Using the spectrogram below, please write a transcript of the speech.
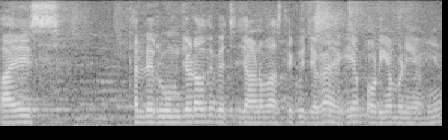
ਆ ਇਸ ਥੱਲੇ ਰੂਮ ਜਿਹੜਾ ਉਹਦੇ ਵਿੱਚ ਜਾਣ ਵਾਸਤੇ ਕੋਈ ਜਗ੍ਹਾ ਹੈਗੀ ਆ, ਪੌੜੀਆਂ ਬਣੀਆਂ ਹੋਈਆਂ,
